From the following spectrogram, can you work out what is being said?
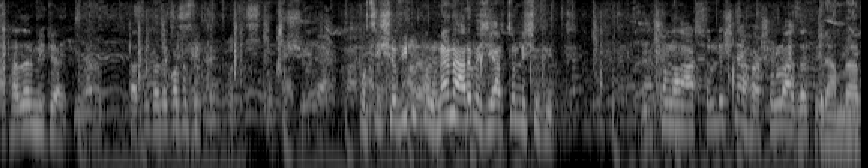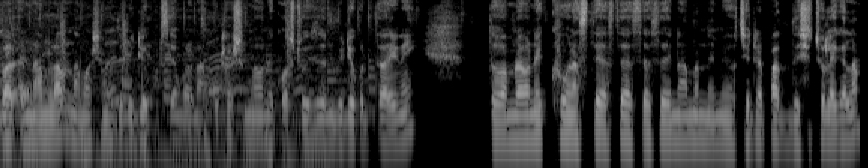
আট হাজার মিটার তাতে তাতে কত ফিট পঁচিশশো ফিট উপরে না না আরো বেশি আটচল্লিশশো ফিট হয় আমরা আবার নামলাম নামার সময় তো ভিডিও করছি আমরা না ওঠার সময় অনেক কষ্ট হয়েছে ভিডিও করতে পারি নাই। তো আমরা অনেকক্ষণ আস্তে আস্তে আস্তে আস্তে নামার নেমে হচ্ছে এটা পাদ দেশে চলে গেলাম।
